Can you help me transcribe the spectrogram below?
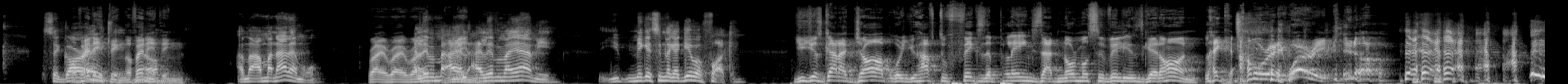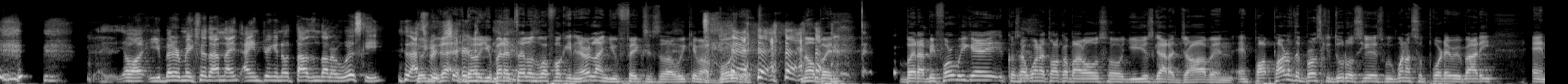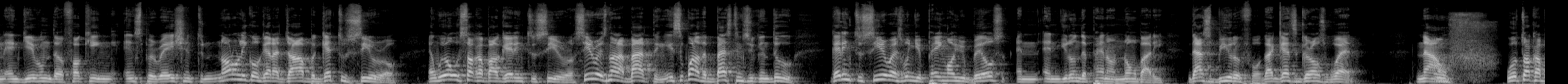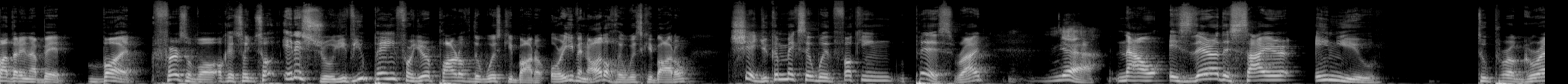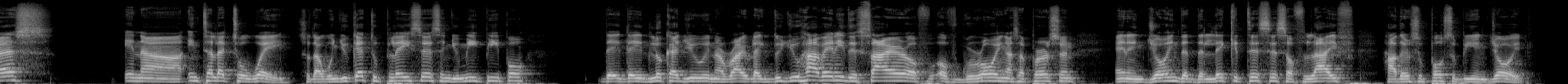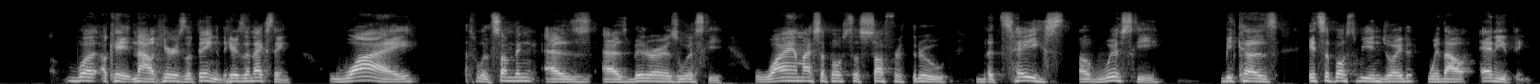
cigar. Of anything. Etiquette, of anything. I'm, I'm an animal. Right, right, right. I live in, I, mean, I, I live in Miami. You make it seem like I give a fuck you just got a job where you have to fix the planes that normal civilians get on. Like, I'm already worried, you know? well, you better make sure that I'm not, I ain't drinking no thousand dollar whiskey. That's for got, sure. No, you better tell us what fucking airline you fixing so that we can avoid it. no, but but uh, before we get it, because I want to talk about also, you just got a job, and and part, part of the Broski Doodles here is we want to support everybody and and give them the fucking inspiration to not only go get a job but get to zero. And we always talk about getting to zero. Zero is not a bad thing. It's one of the best things you can do. Getting to zero is when you're paying all your bills and, and you don't depend on nobody. That's beautiful. That gets girls wet. Now, Oof. we'll talk about that in a bit. But first of all, okay, so so it is true. If you pay for your part of the whiskey bottle or even out of the whiskey bottle, shit, you can mix it with fucking piss, right? Yeah. Now, is there a desire in you to progress in a intellectual way so that when you get to places and you meet people they they look at you in a right like do you have any desire of of growing as a person and enjoying the delicatessen of life how they're supposed to be enjoyed? Well okay now here's the thing here's the next thing. Why with something as as bitter as whiskey why am i supposed to suffer through the taste of whiskey? Because it's supposed to be enjoyed without anything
